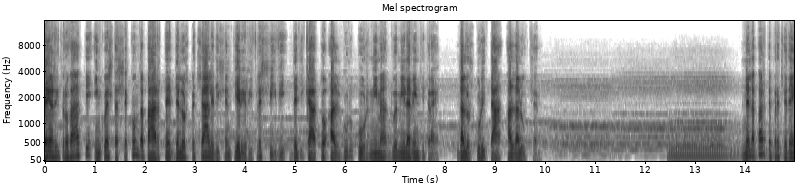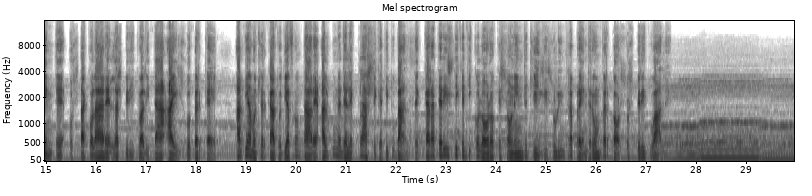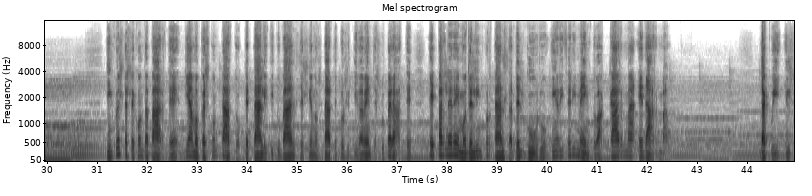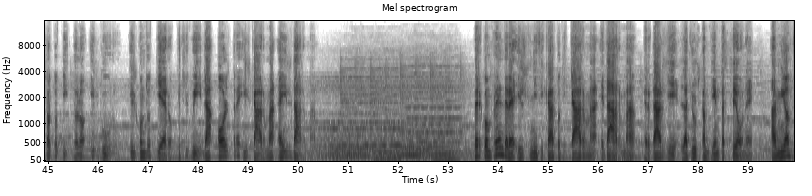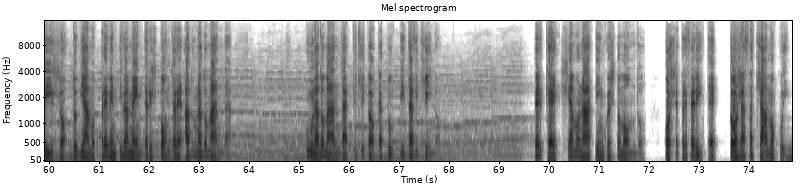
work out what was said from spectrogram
Ben ritrovati in questa seconda parte dello speciale di Sentieri Riflessivi dedicato al Guru Purnima 2023, dall'oscurità alla luce. Nella parte precedente, Ostacolare la spiritualità ha il suo perché, abbiamo cercato di affrontare alcune delle classiche titubanze caratteristiche di coloro che sono indecisi sull'intraprendere un percorso spirituale. In questa seconda parte diamo per scontato che tali titubanze siano state positivamente superate e parleremo dell'importanza del guru in riferimento a karma e dharma. Da qui il sottotitolo Il guru, il condottiero che ci guida oltre il karma e il dharma. Per comprendere il significato di karma e dharma, per dargli la giusta ambientazione, a mio avviso dobbiamo preventivamente rispondere ad una domanda. Una domanda che ci tocca tutti da vicino. Perché siamo nati in questo mondo? O se preferite, cosa facciamo qui?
